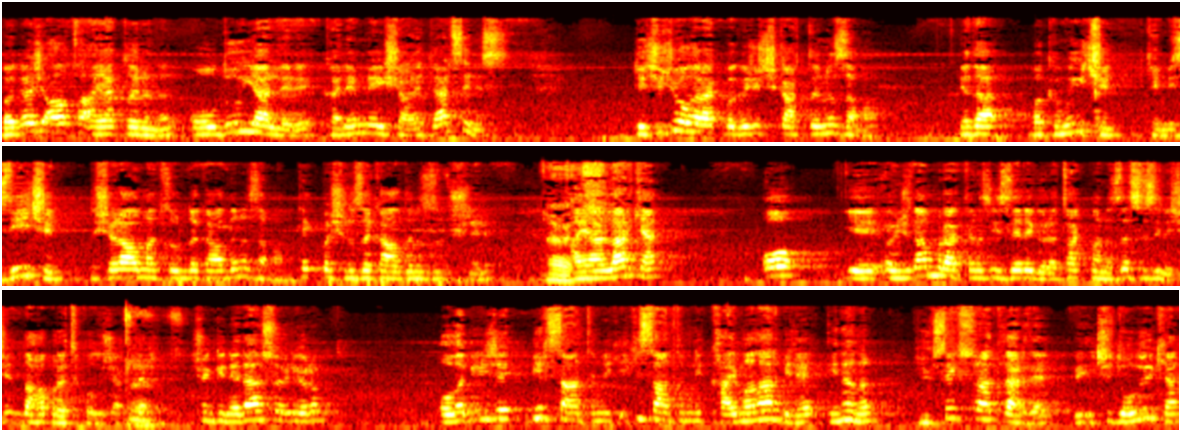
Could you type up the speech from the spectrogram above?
bagaj altı ayaklarının olduğu yerleri kalemle işaretlerseniz geçici olarak bagajı çıkarttığınız zaman ya da bakımı için temizliği için dışarı almak zorunda kaldığınız zaman tek başınıza kaldığınızı düşünelim. Evet. Ayarlarken o e, önceden bıraktığınız izlere göre takmanız da sizin için daha pratik olacaktır. Evet. Çünkü neden söylüyorum? Olabilecek 1 santimlik, 2 santimlik kaymalar bile inanın yüksek süratlerde ve içi doluyken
